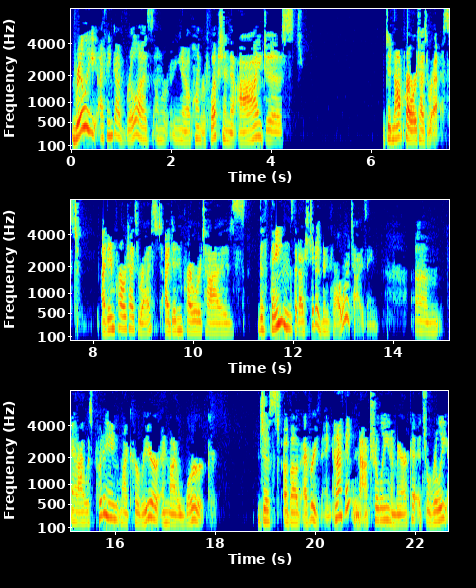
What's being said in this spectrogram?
really, I think I've realized, you know, upon reflection that I just did not prioritize rest. I didn't prioritize rest. I didn't prioritize the things that I should have been prioritizing. Um, and I was putting my career and my work just above everything. And I think naturally in America, it's really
